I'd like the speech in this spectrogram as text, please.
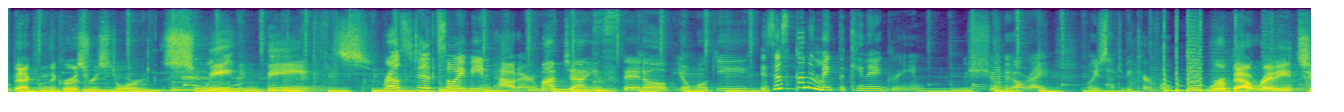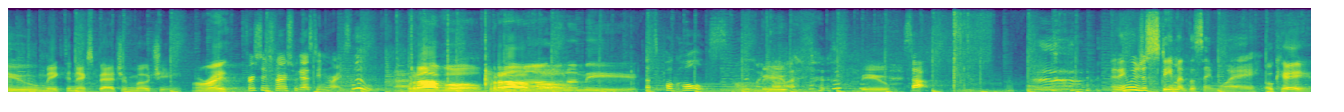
We're back from the grocery store. Sweet beans. Roasted soybean powder. Matcha instead of yomogi. Is this gonna make the kine green? We should be all right. We just have to be careful. We're about ready to make the next batch of mochi. All right. First things first, we gotta steam the rice. Woo! Bravo, bravo. Mamma. Let's poke holes. Oh my Boop. god. Boop. Stop. I think we just steam it the same way. Okay,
